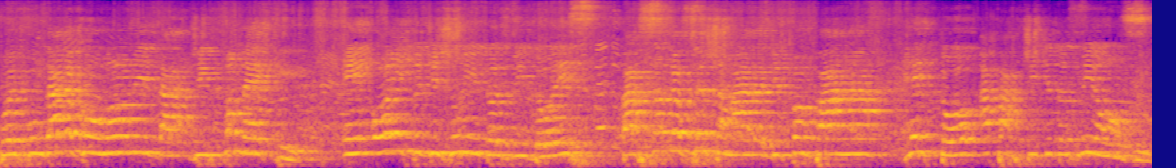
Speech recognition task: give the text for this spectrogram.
foi fundada com o nome da, de FAMEC em 8 de junho de 2002, passando a ser chamada de Fanfarra Reitor a partir de 2011.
